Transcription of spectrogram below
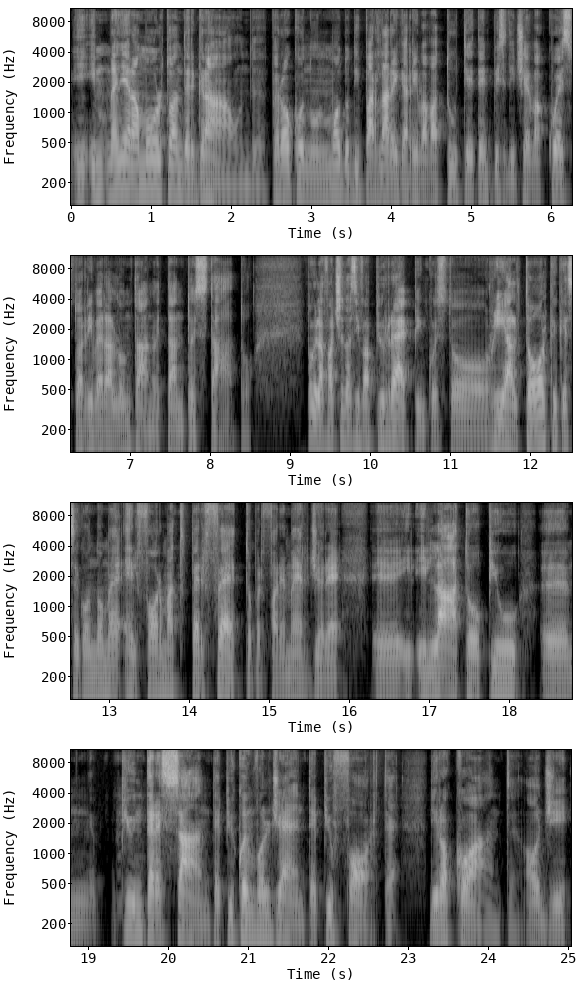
in maniera molto underground, però con un modo di parlare che arrivava a tutti. Ai tempi si diceva questo arriverà lontano e tanto è stato. Poi la faccenda si fa più rap in questo Real Talk che secondo me è il format perfetto per far emergere eh, il, il, lato più, ehm, più interessante, più coinvolgente, più forte di Rocco Hunt. Oggi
